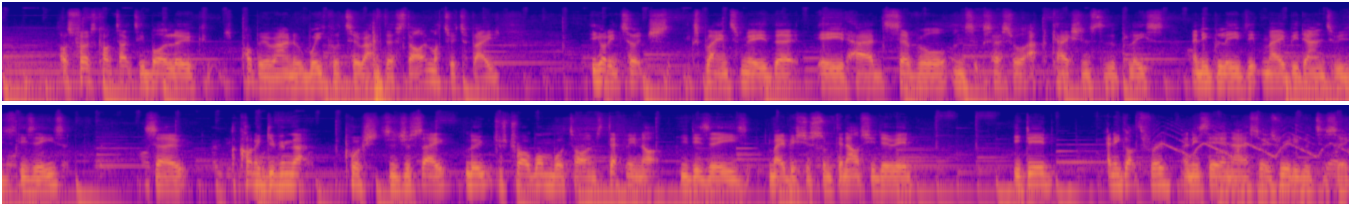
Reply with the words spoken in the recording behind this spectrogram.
I was first contacted by Luke probably around a week or two after starting my Twitter page. He got in touch, explained to me that he'd had several unsuccessful applications to the police and he believed it may be down to his disease. So I kind of give him that push to just say, Luke, just try one more time. It's definitely not your disease. Maybe it's just something else you're doing. He did, and he got through, and he's here now, so it's really good to see.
